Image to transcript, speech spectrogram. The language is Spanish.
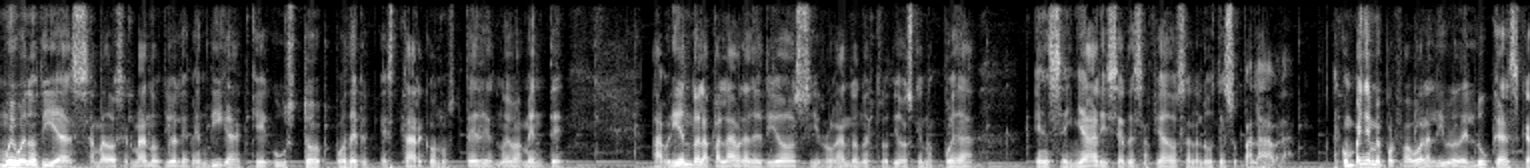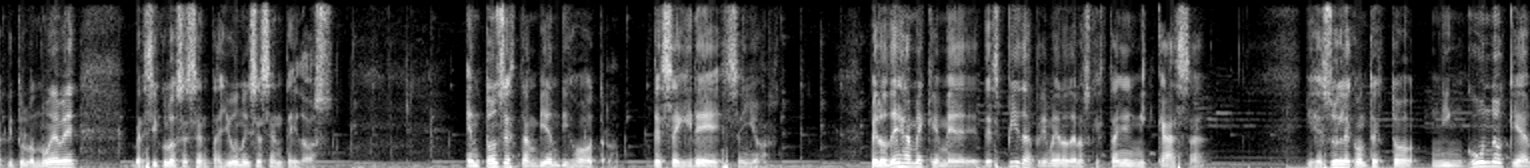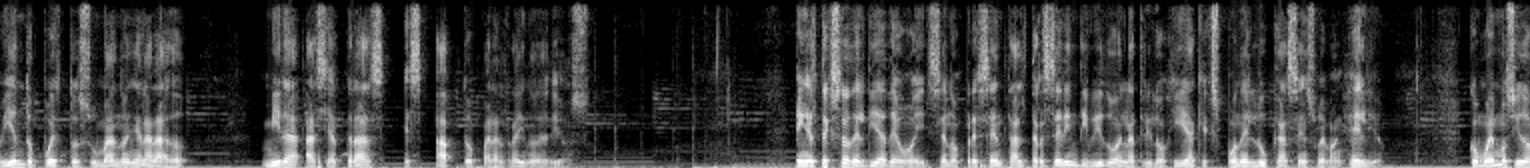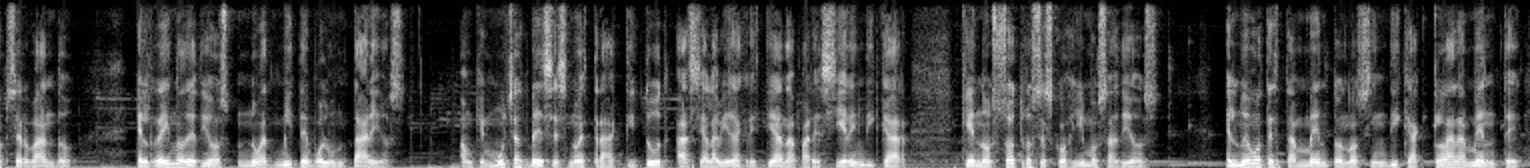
Muy buenos días, amados hermanos, Dios les bendiga, qué gusto poder estar con ustedes nuevamente, abriendo la palabra de Dios y rogando a nuestro Dios que nos pueda enseñar y ser desafiados a la luz de su palabra. Acompáñame por favor al libro de Lucas, capítulo 9, versículos 61 y 62. Entonces también dijo otro, Te seguiré, Señor, pero déjame que me despida primero de los que están en mi casa y Jesús le contestó, ninguno que habiendo puesto su mano en el arado, mira hacia atrás es apto para el reino de Dios. En el texto del día de hoy se nos presenta al tercer individuo en la trilogía que expone Lucas en su Evangelio. Como hemos ido observando, el reino de Dios no admite voluntarios, aunque muchas veces nuestra actitud hacia la vida cristiana pareciera indicar que nosotros escogimos a Dios, el Nuevo Testamento nos indica claramente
